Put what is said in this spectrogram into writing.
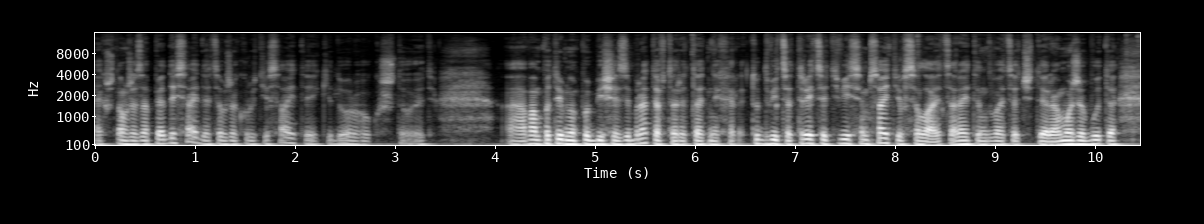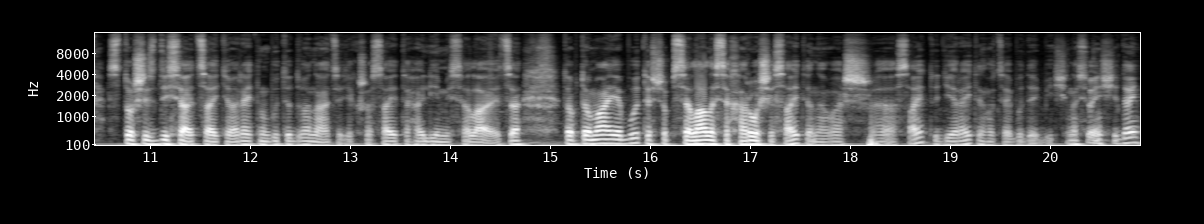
якщо там вже за 50 йде, це вже круті сайти, які дорого коштують. Вам потрібно побільше зібрати авторитетних. Тут дивіться, 38 сайтів ссилається, рейтинг 24, а може бути 160 сайтів, а рейтинг бути 12, якщо сайти галімі ссилаються. Тобто має бути, щоб ссилалися хороші сайти на ваш е, сайт, тоді рейтинг оцей буде більше. На сьогоднішній день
